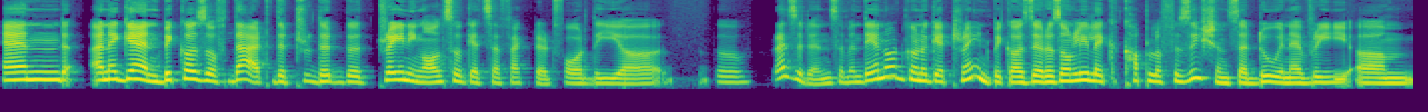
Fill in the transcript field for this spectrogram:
and and again because of that the tr- the, the training also gets affected for the uh, the residents i mean they're not going to get trained because there is only like a couple of physicians that do in every um,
